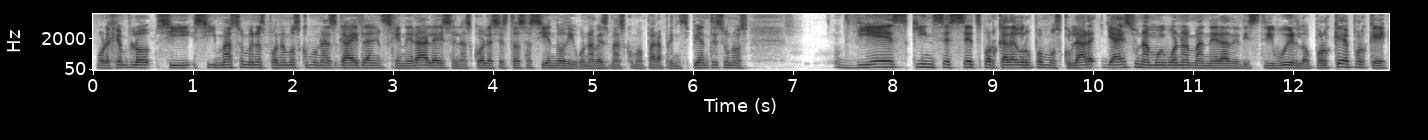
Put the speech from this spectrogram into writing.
Por ejemplo, si, si más o menos ponemos como unas guidelines generales en las cuales estás haciendo, digo una vez más, como para principiantes, unos 10, 15 sets por cada grupo muscular, ya es una muy buena manera de distribuirlo. ¿Por qué? Porque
